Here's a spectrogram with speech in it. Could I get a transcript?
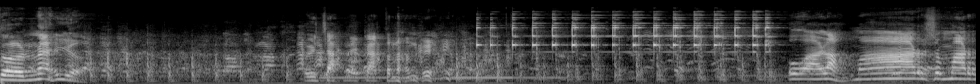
doneh ya? Wis cah nekat tenan Oh alah, Mar Semar.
